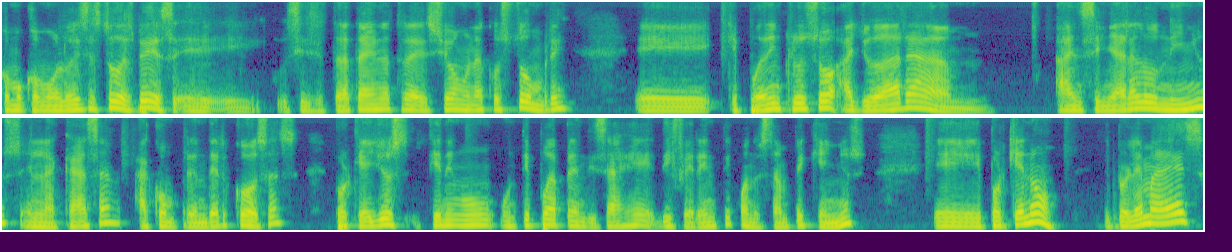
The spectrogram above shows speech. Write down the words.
como, como lo dices tú, es, eh, si se trata de una tradición, una costumbre, eh, que puede incluso ayudar a, a, enseñar a los niños en la casa a comprender cosas, porque ellos tienen un, un tipo de aprendizaje diferente cuando están pequeños. Eh, ¿Por qué no? El problema es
